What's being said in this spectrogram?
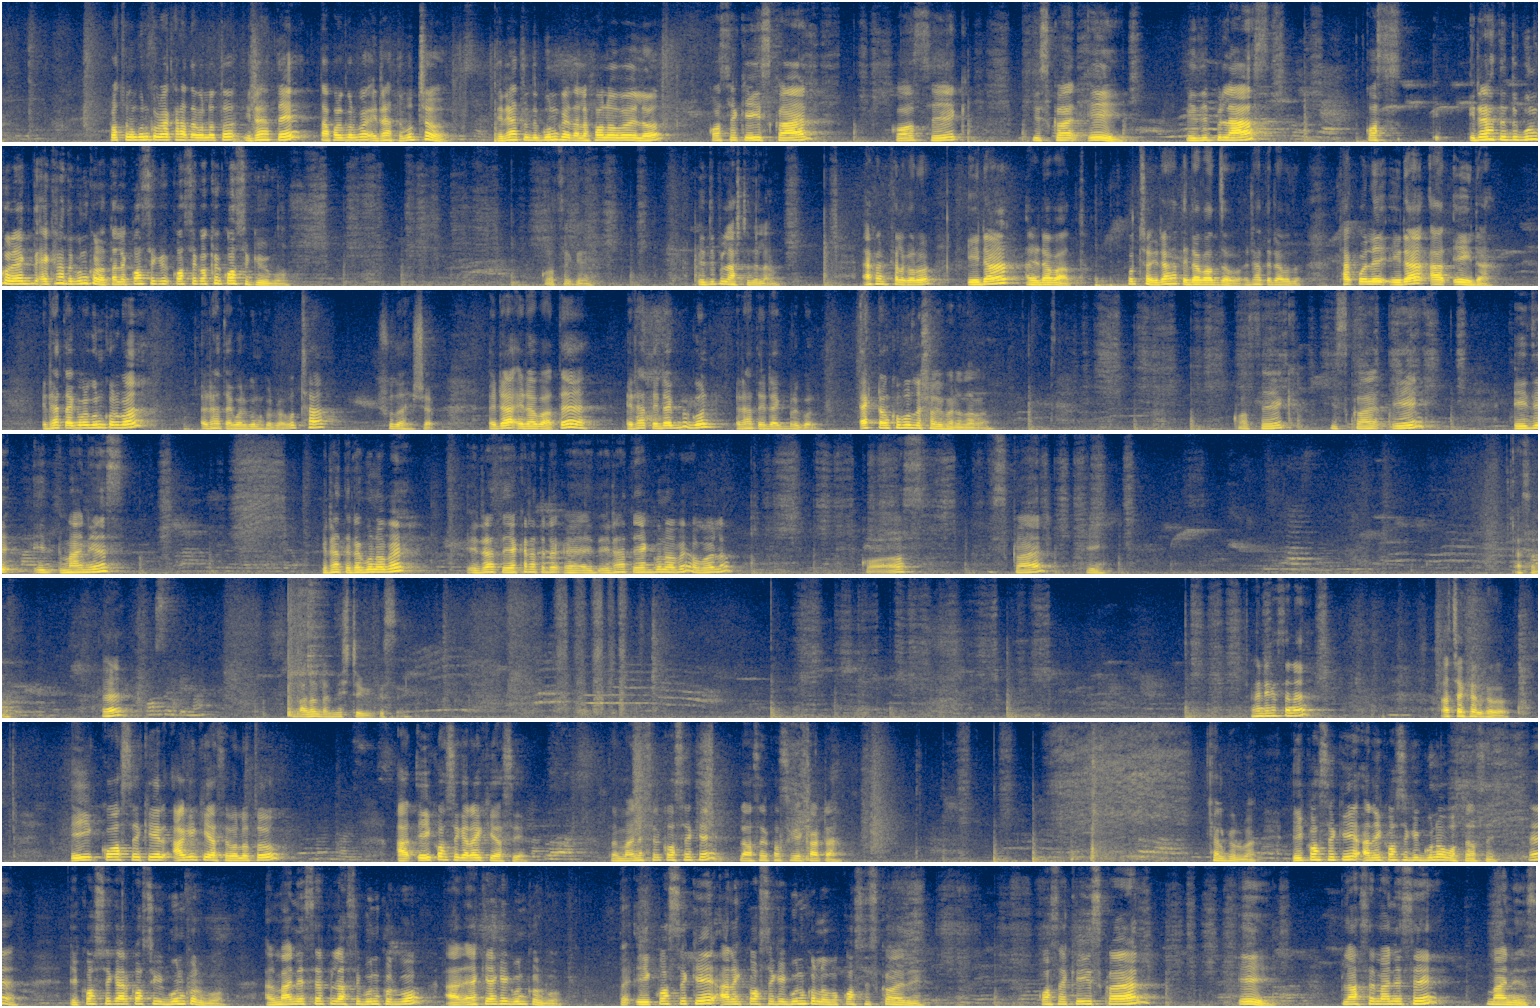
প্রথম গুণ করবে কার হাতে বলো তো? এটা হাতে, তারপর করব এটা হাতে, বুঝছ? এটা হাতে যদি গুণ করে তাহলে ফল হবে হলো cosec A square cosec square A এই প্লাস কস এটার হাতে যদি গুণ করো, এক এক হাতে গুণ করো, তাহলে কসেক কসেক অক্ষে কসে কি হব কসেকে এই যে প্লাসটা দিলাম। এখন খেয়াল করো এটা আর এটা বাদ। বুঝছ? এটা হাতে, এটা বাদ যাব। এটা হাতে, এটা বাদ যাব। থাকবে বলে এটা আর এইটা। এটা হাতে একবার গুণ করবা, এটা হাতে একবার গুণ করবা। বুঝছা? সুদা হিসাব। এটা এটা বাদ হ্যাঁ? এটা হাতে, এটা একবার গুণ, এটা হাতে, এটা একবার গুণ। একটা অঙ্ক বুঝলে সবই পারা যাবে। কসেক স্কোয়ার এ এই যে মাইনাস এটা হাতে, এটা গুণ হবে। এটা হাতে এক হাতে, এটা হাতে এক গুণ হবে হবে হলো cos স্কয়ার এ আসলে। হ্যাঁ বানানটা মিস্টেক গেছে। হ্যাঁ ঠিক আছে না? আচ্ছা খেয়াল করো। এই কসেকের আগে কি আছে বলো তো? আর এই কসেক আগে কি আছে? তা মাইনাসের কসেকে প্লাসের কসেকে কাটা। খেয়াল করবা, এই কসেকে আর এই কসেকে গুণ অবস্থা আছে হ্যাঁ? এই কসেকে আর কসেকে গুণ করব, আর মাইনাসের প্লাসে গুণ করব, আর একে একে গুণ করব। তো এই কসেকে আর এই কসেকে গুণ করলে কস স্কোয়ারে কসেকে স্কোয়ার এ প্লাসে মাইনাসে মাইনাস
